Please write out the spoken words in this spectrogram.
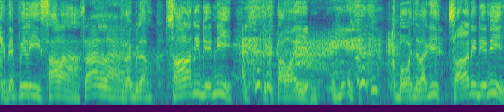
Kita pilih salah. Salah. Kita bilang salah nih Denny diketawain. Ke bawahnya lagi salah nih Denny.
